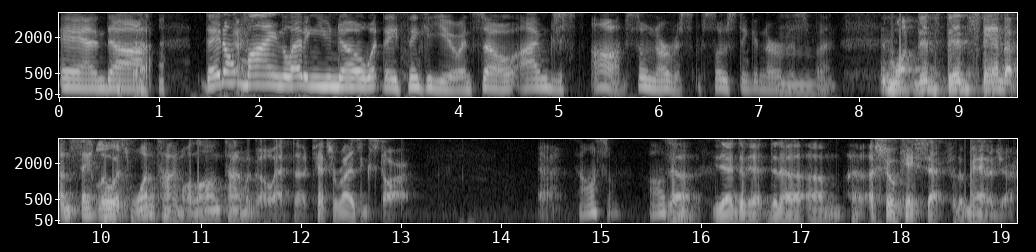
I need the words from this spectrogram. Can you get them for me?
and uh, they don't Yes. mind letting you know what they think of you. And so I'm just, oh, I'm so nervous. I'm so stinking nervous. Mm. But Did, one- did did stand up in St. Louis one time, a long time ago, at uh, Catch a Rising Star. Yeah, awesome, awesome. uh, yeah, did a did a um, a a showcase set for the manager,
